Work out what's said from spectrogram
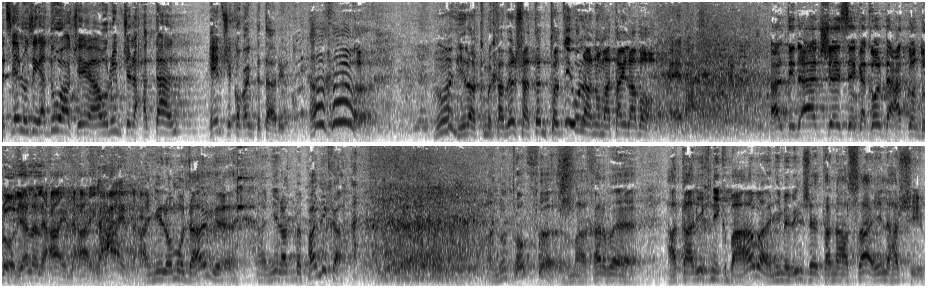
אצלנו זה ידוע שההורים של החתן הם שקובעים את התאריך. אחא. נו, אני רק מקווה שאתם תודיעו לנו מתי לבוא. אל תדאג שסק, הכל תחת control. יאללה לחיים, לחיים. לחיים. אני לא מודאג, אני רק בפניקה. נו טוב, מאחר והתאריך נקבע ואני מבין שאת הנעשה אין להשיב,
